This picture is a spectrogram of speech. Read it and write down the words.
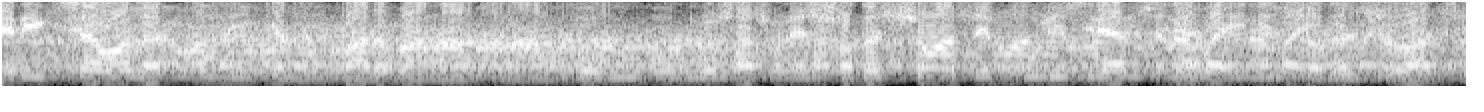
এ রিক্সাওয়ালা, তুমি কেন পারবা না? বহু প্রশাসনের সদস্য আছে, পুলিশ, র্যাব, সেনাবাহিনীর সদস্য আছে।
